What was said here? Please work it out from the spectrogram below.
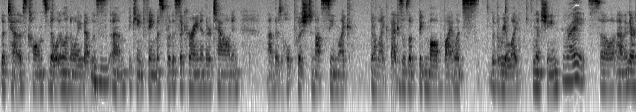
the town of Collinsville, Illinois, that was um, became famous for this occurring in their town, and uh, there's a whole push to not seem like they're like that because it was a big mob violence with a real life lynching. Right. So, um, and there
